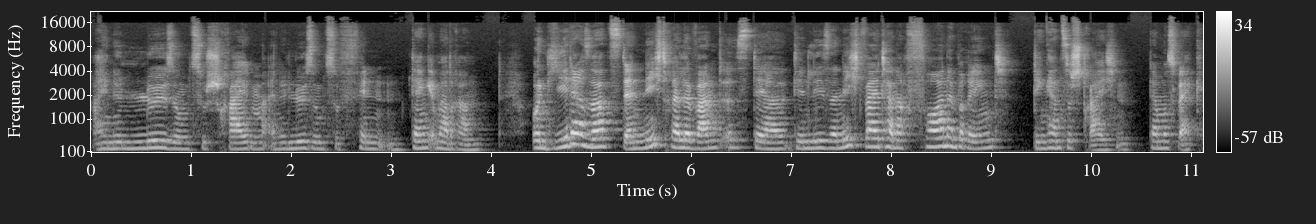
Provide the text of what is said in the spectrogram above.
eine Lösung zu schreiben, eine Lösung zu finden. Denk immer dran. Und jeder Satz, der nicht relevant ist, der den Leser nicht weiter nach vorne bringt, den kannst du streichen. Der muss weg.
